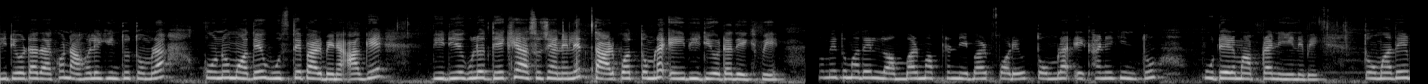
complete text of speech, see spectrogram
ভিডিওটা দেখো, না হলে কিন্তু তোমরা কোনো মতেও বুঝতে পারবে না। আগে ভিডিওগুলো দেখে আসো চ্যানেলে তারপর তোমরা এই ভিডিওটা দেখবে। প্রথমে তোমাদের লম্বার মাপটা নেবার পরেও তোমরা এখানে কিন্তু পুটের মাপটা নিয়ে নেবে। তোমাদের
